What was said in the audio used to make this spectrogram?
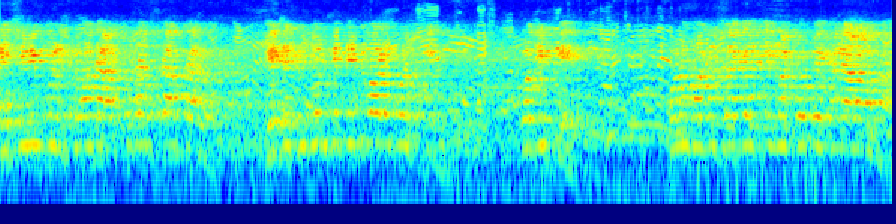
এই সিভিক পুলিশ তোমাদের আটশোটা স্টাফ গেল গেটে দুজনকে দিতে পারো বসছি প্রদীপকে। কোনো মোটর সাইকেল কিংবা টোটো এখানে আলাও না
